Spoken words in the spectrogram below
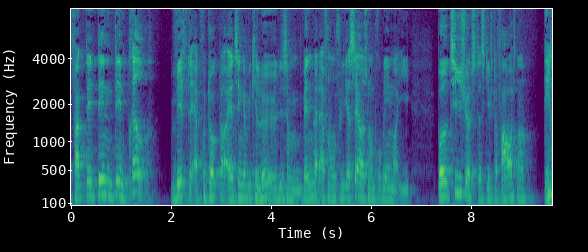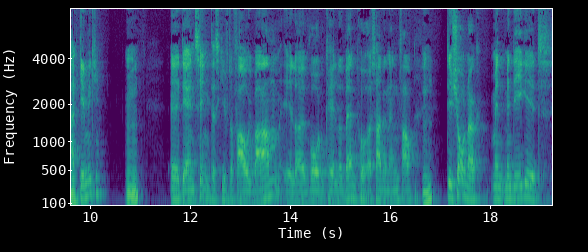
Fuck, det, det, er en, det er en bred vifte af produkter, og jeg tænker, vi kan lø, ligesom vende, hvad det er for nogle, fordi jeg ser også nogle problemer i både t-shirts, der skifter farve og sådan noget. Det er mm. ret gimmicky. Mm. Øh, det er en ting, der skifter farve i varme, eller hvor du kan hælde noget vand på, og så har den en anden farve. Mm. Det er sjovt nok, men, men det er ikke et,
